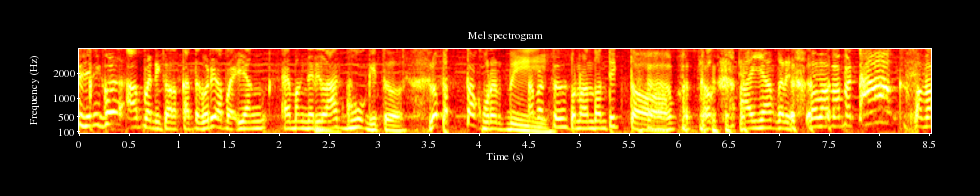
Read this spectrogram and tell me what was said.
jadi gue apa nih kalau kategori apa yang emang nyari lagu gitu. lo petok berarti. Apa tuh? Penonton TikTok. petok ayam kan. Papa papa petok, papa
